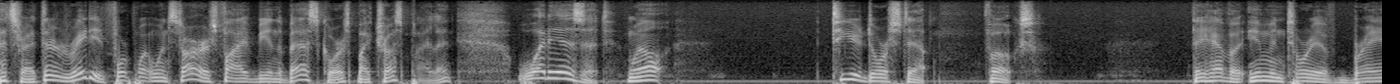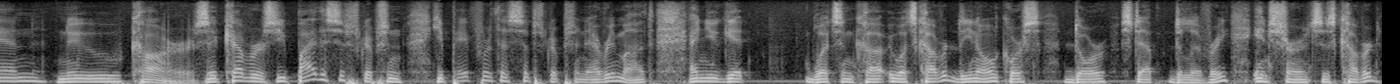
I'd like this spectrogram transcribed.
That's right. They're rated 4.1 stars, 5 being the best, of course, by Trustpilot. What is it? Well, to your doorstep, folks. They have an inventory of brand new cars. It covers you buy the subscription, you pay for the subscription every month, and you get what's in co- what's covered. You know, of course, doorstep delivery, insurance is covered,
